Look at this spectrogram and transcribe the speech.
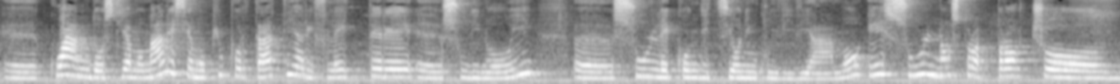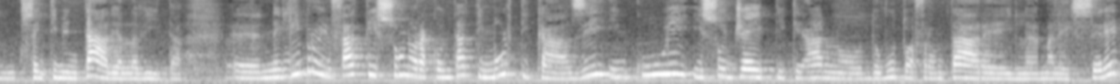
Eh, quando stiamo male siamo più portati a riflettere eh, su di noi, eh, sulle condizioni in cui viviamo e sul nostro approccio mm, sentimentale alla vita eh, nel libro infatti sono raccontati molti casi in cui i soggetti che hanno dovuto affrontare il malessere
